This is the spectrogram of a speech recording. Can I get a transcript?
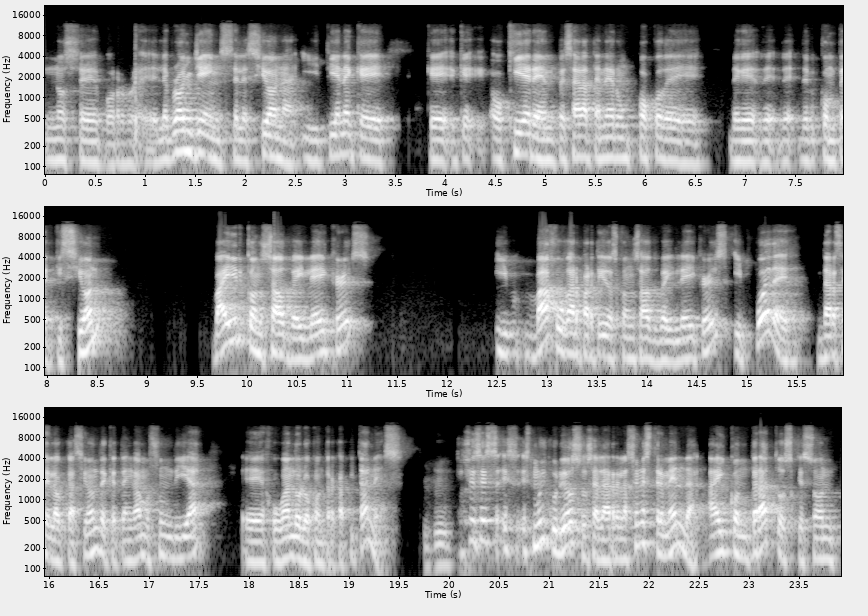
no sé, por LeBron James se lesiona y tiene que, que, que, o quiere empezar a tener un poco de, de, de competición, va a ir con South Bay Lakers y va a jugar partidos con South Bay Lakers y puede darse la ocasión de que tengamos un día eh, jugándolo contra capitanes. Entonces es, es, muy curioso, o sea, la relación es tremenda. Hay contratos que son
